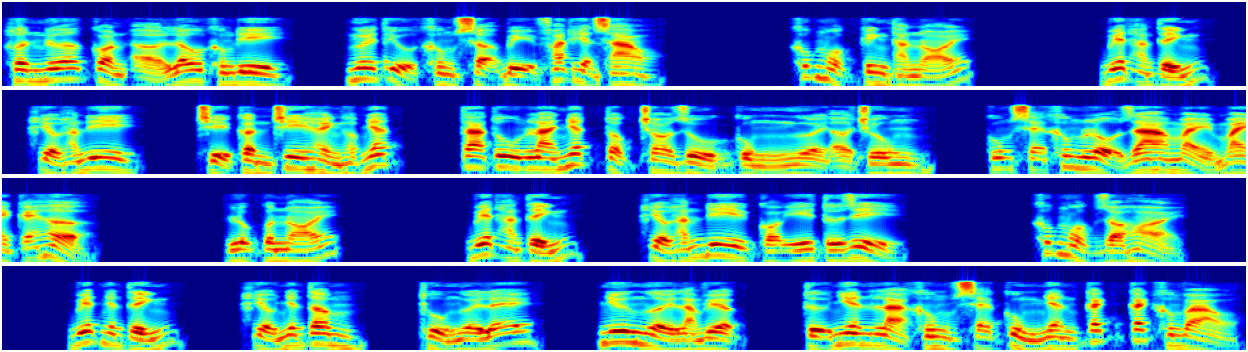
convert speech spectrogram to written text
hơn nữa còn ở lâu không đi, ngươi tiểu không sợ bị phát hiện sao. Khúc Mục kinh thán nói, biết hắn tính, hiểu hắn đi, chỉ cần chi hành hợp nhất, ta tu la nhất tộc cho dù cùng người ở chung, cũng sẽ không lộ ra mảy may cái hở. Lục quân nói, biết hắn tính, hiểu hắn đi có ý tứ gì. Khúc Mục dò hỏi, biết nhân tính, hiểu nhân tâm, thủ người lễ, như người làm việc, tự nhiên là không sẽ cùng nhân cách cách không vào,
